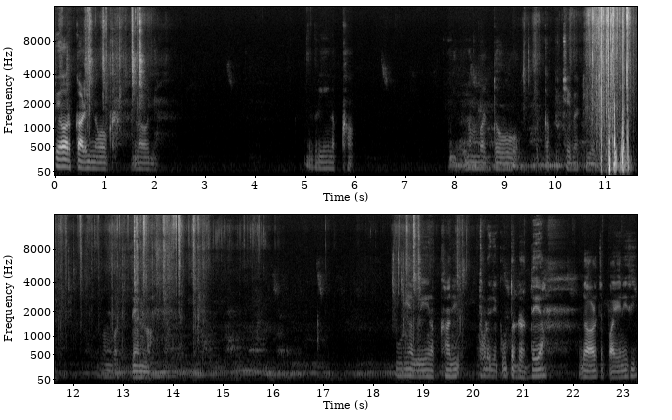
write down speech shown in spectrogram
ਪਿਓਰ ਕਾਲੀ ਨੋਕ, ਲਓ ਜੀ। ਗ੍ਰੀਨ ਅੱਖਾਂ। ਨੰਬਰ 2 ਇੱਕ ਪਿੱਛੇ ਬੈਠੀ ਹੈ ਨੰਬਰ 3 ਪੂਰੀਆਂ ਗ੍ਰੀਨ ਅੱਖਾਂ ਜੀ ਥੋੜੇ ਜਿਹੇ ਕਬੂਤਰ ਡਰਦੇ ਆ। ਜਾਲ ਚ ਪਾਏ ਨਹੀਂ ਸੀ।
